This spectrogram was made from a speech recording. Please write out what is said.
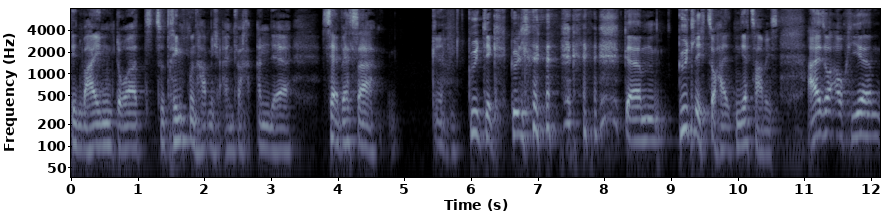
den Wein dort zu trinken und habe mich einfach an der Cerveza gütig, ähm, gütlich zu halten. Jetzt habe ich's. Also auch hier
